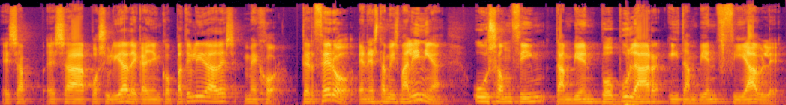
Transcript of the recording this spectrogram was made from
esa, esa, posibilidad de que haya incompatibilidades, mejor. Tercero, en esta misma línea, usa un theme también popular y también fiable.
